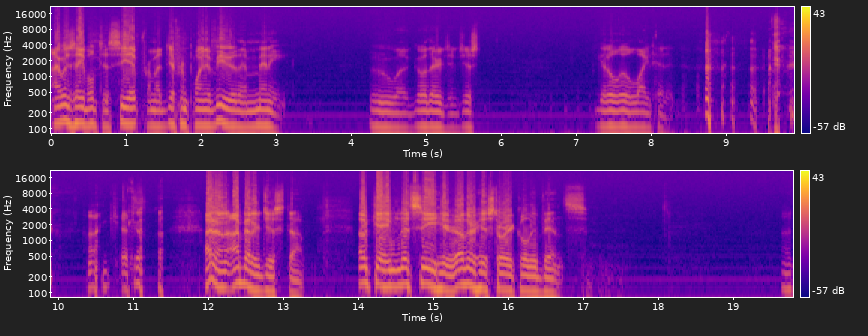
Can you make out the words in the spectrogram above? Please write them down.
I was able to see it from a different point of view than many who uh, go there to just get a little lightheaded. I guess. I don't know. I better just stop. Okay, let's see here. Other historical events. In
